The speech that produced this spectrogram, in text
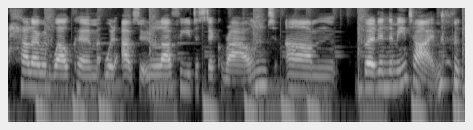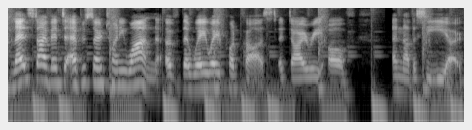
hello and welcome. Would absolutely love for you to stick around. Um, but in the meantime, let's dive into episode 21 of the Wai Way podcast, a diary of another CEO.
